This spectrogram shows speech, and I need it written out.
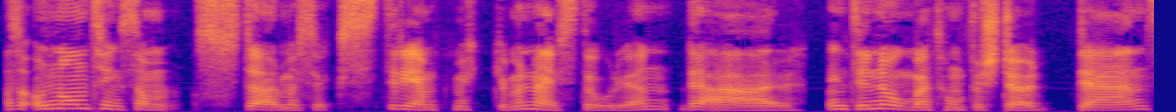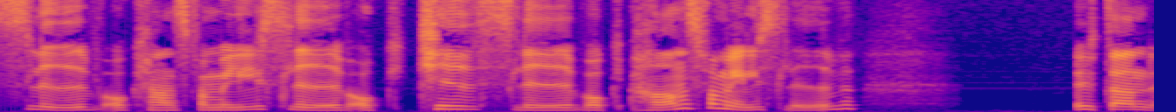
Alltså, och någonting som stör mig så extremt mycket med den här historien, det är inte nog med att hon förstör Dans liv och hans familjs liv och Keiths liv och hans familjs liv. Utan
